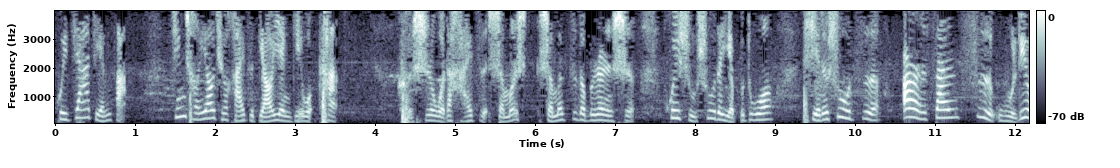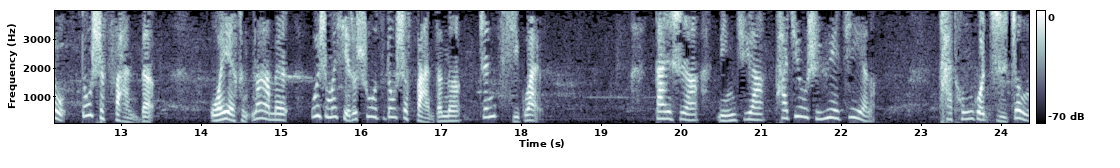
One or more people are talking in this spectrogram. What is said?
会加减法，经常要求孩子表演给我看。可是我的孩子什么什么字都不认识，会数数的也不多，写的数字二三四五六都是反的，我也很纳闷。为什么写的数字都是反的呢？真奇怪。但是啊，邻居啊，他就是越界了。他通过指正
